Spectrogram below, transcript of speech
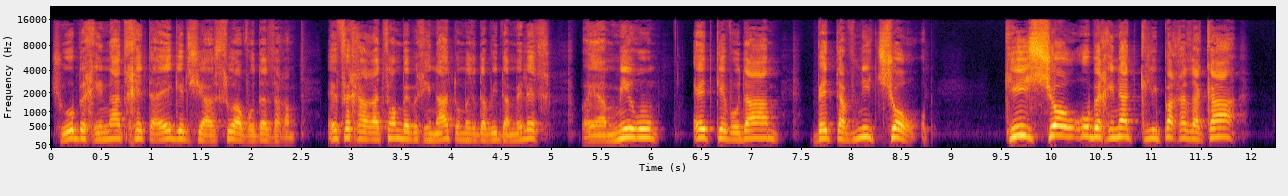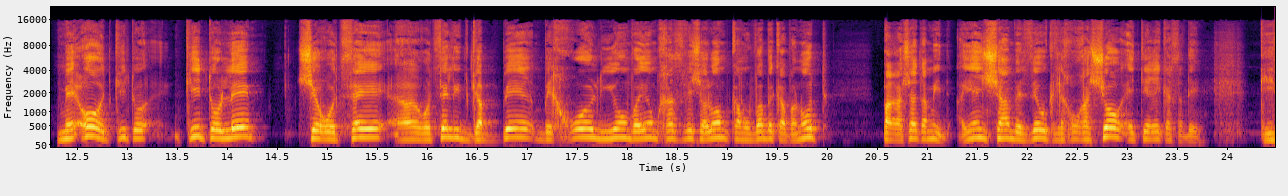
שהוא בחינת חטא העגל שעשו עבודה זרה. הפך הרצון בבחינת, אומר דוד המלך, וימירו את כבודם בתבנית שור. כי שור הוא בחינת קליפה חזקה מאוד, כי תולה שרוצה להתגבר בכל יום ויום חס ושלום, כמובן בכוונות פרשת תמיד. עיין שם וזהו כלכוך השור את ירק השדה. כי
